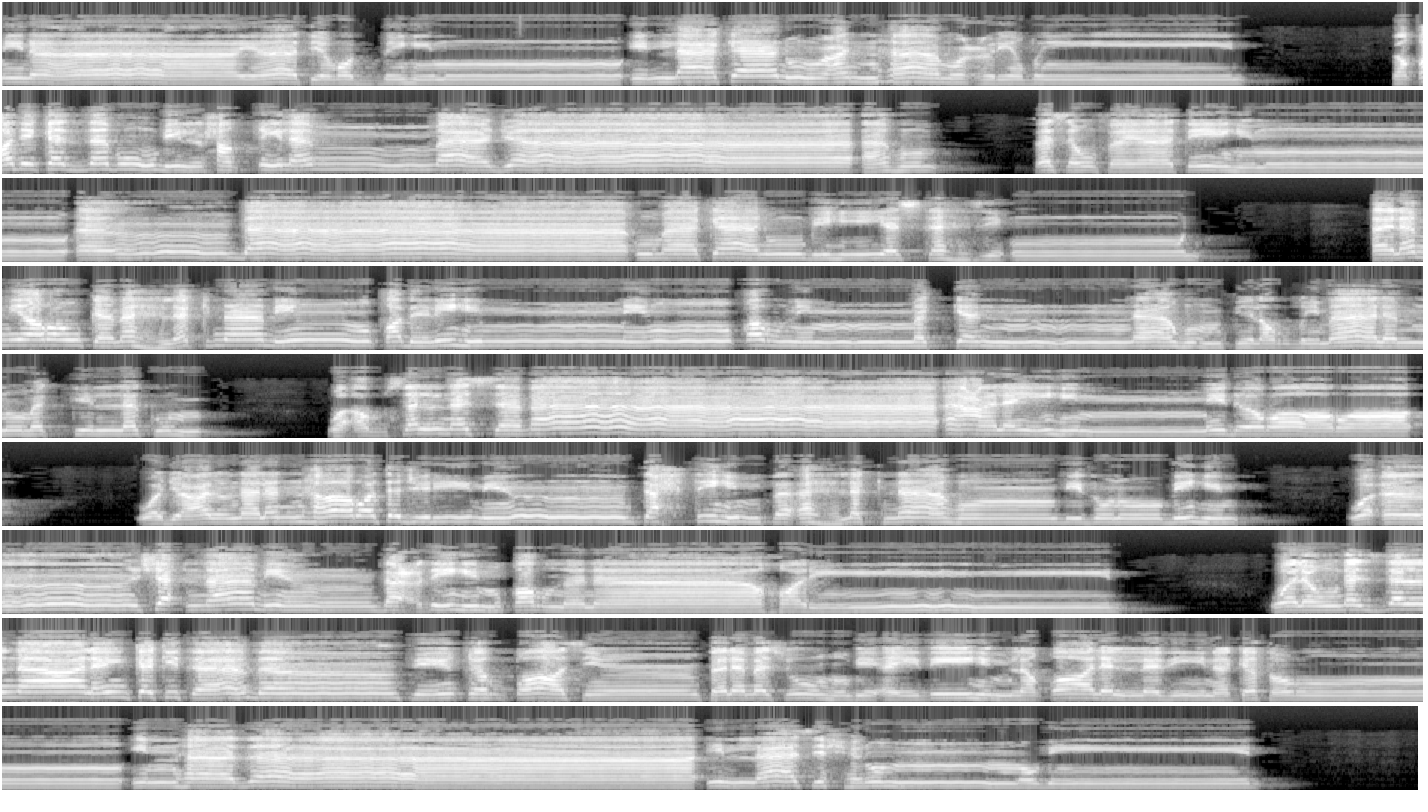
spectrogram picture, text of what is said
من آيات ربهم إلا كانوا عنها معرضين. فقد كذبوا بالحق لما جاءهم فسوف ياتيهم أنباء ما كانوا به يستهزئون. ألم يروا كما أهلكنا من قبلهم من قرن مكناهم في الأرض ما لم نمكن لكم وأرسلنا السماء عليهم مدرارا وجعلنا الأنهار تجري من تحتهم فأهلكناهم بذنوبهم وأنشأنا من بعدهم قرننا آخرين. ولو نزلنا عليك كتابا في قرطاس فلمسوه بأيديهم لقال الذين كفروا إن هذا إلا سحر مبين.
